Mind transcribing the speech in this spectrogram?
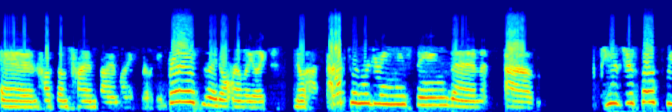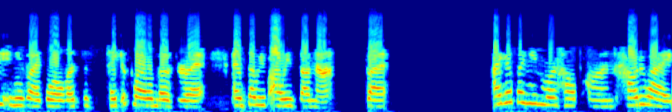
and how sometimes I'm like really embarrassed and I don't really like know how to act when we're doing these things. And um, he's just so sweet and he's like, well, let's just take it slow and go through it. And so we've always done that. But I guess I need more help on how do I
